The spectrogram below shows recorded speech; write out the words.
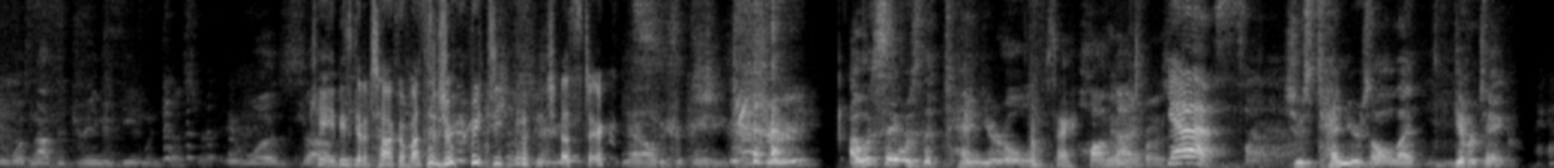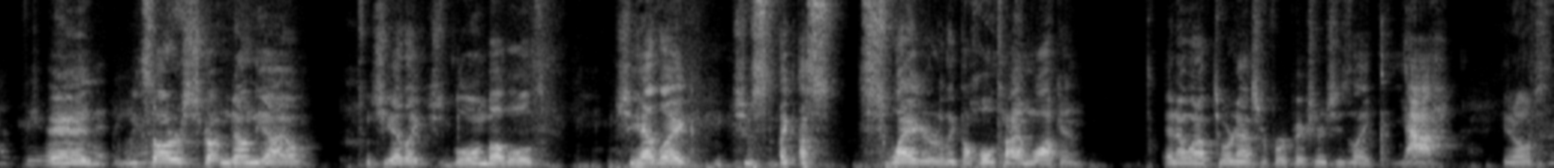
It was not the dreamy Dean Winchester. It was. Um, Katie's going to talk about the Dreamy Dean Winchester. Yeah, that'll be for Katie. I would say it was the ten-year-old sorry. Hawkeye. Yes. She was ten years old, like give or take. and we saw her strutting down the aisle, and she had like she was blowing bubbles. She had like she was like a s- swagger like the whole time walking. And I went up to her and asked her for a picture, and she's like, "Yeah," you know, just,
